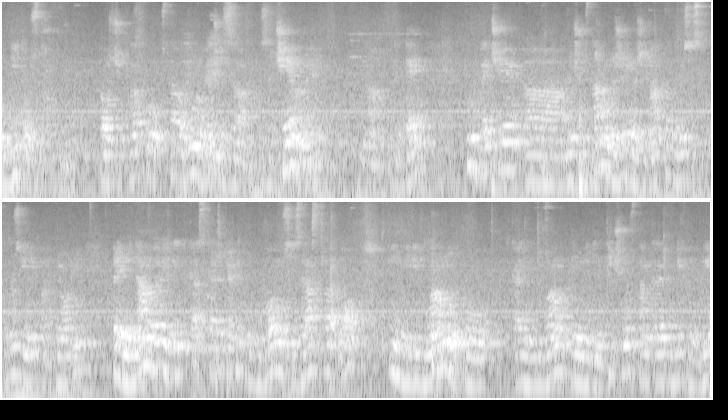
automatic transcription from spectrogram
родителство. Тоест, че когато става дума вече за зачеване на дете, тук вече личността на мъжа и на жената, дали са съпрузи или партньори, преминава или така да се каже, тяхната отговорност израства от индивидуалното, така, индивидуалната им идентичност, там където биха могли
